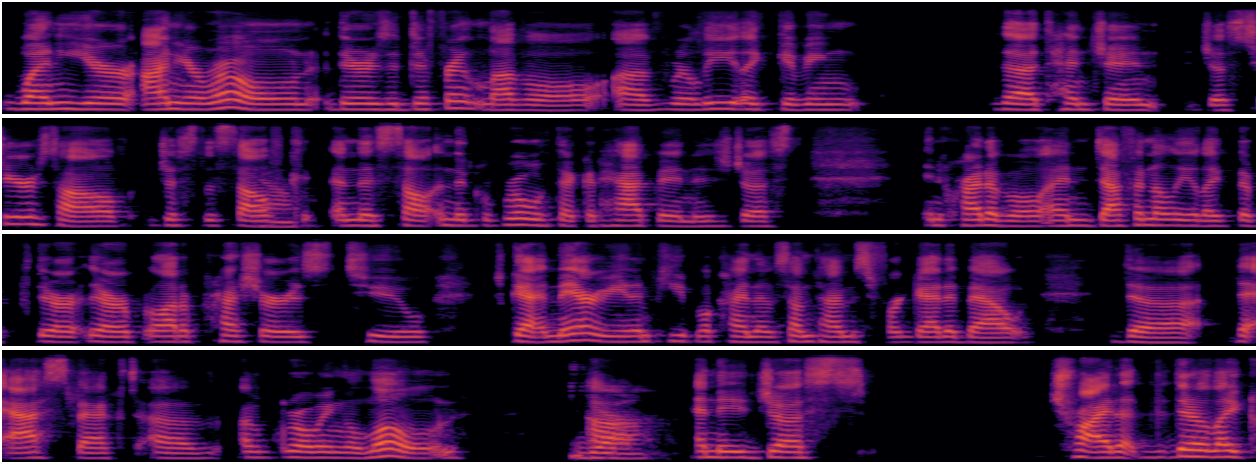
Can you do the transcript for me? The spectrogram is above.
when you're on your own, there's a different level of really like giving the attention just to yourself, just the self Yeah. and the self and the growth that could happen is just incredible and definitely like the there there are a lot of pressures to get married and people kind of sometimes forget about the the aspect of of growing alone uh, Yeah. and they just try to they're like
